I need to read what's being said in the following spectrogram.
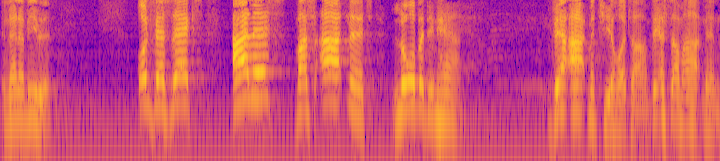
in deiner Bibel. Und Vers 6, alles, was atmet, lobe den Herrn. Wer atmet hier heute Abend? Wer ist am Atmen?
